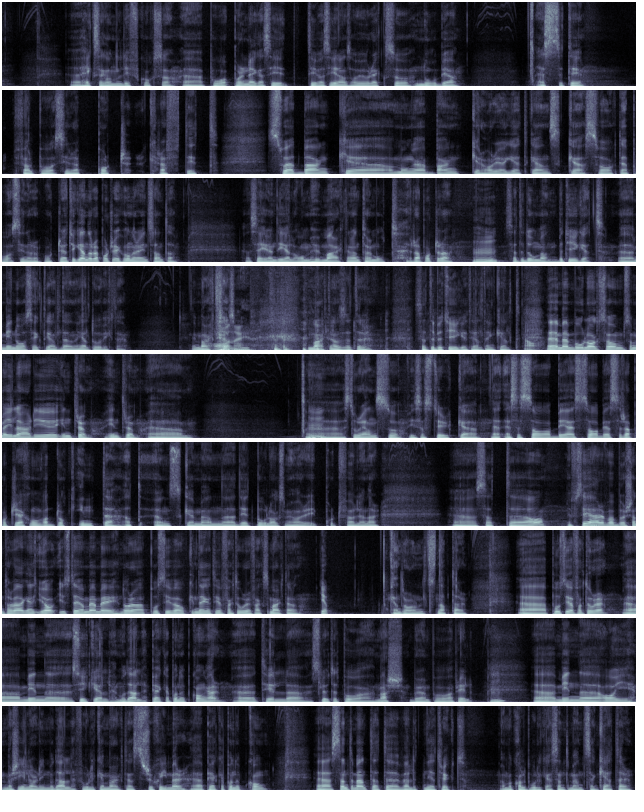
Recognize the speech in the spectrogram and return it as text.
eh, Hexagon Lifco också. Eh, på, på den negativa sidan så har vi Orexo, Nobia, SCT föll på sin rapport kraftigt. Swedbank, eh, många banker har reagerat ganska svagt där på sina rapporter. Jag tycker ändå rapportreaktioner är intressanta. Jag säger en del om hur marknaden tar emot rapporterna. Mm. Sätter domen, betyget. Eh, min åsikt är egentligen helt oviktig. Det är marknaden, oh, som, marknaden sätter, sätter betyget helt enkelt. Ja. Eh, men bolag som, som jag gillar här, det är Intrum. Intrum. Uh, mm. Stora Enso visar styrka. SSAB, SSABs rapportreaktion var dock inte att önska, men det är ett bolag som jag har i portföljen där. Så att, ja, vi får se här vad börsen tar vägen. Ja, just det, jag har med mig några positiva och negativa faktorer för aktiemarknaden. Yep. Jag kan dra dem lite snabbt här. Uh, positiva faktorer. Uh, min uh, cykelmodell pekar på en uppgång här uh, till slutet på mars, början på april. Mm. min AI machine learning-modell för olika marknadsregimer pekar på en uppgång. sentimentet är väldigt nedtryckt om man kollar på olika sentimentsenkäter.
